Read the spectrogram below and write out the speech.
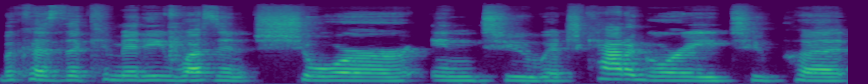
because the committee wasn't sure into which category to put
